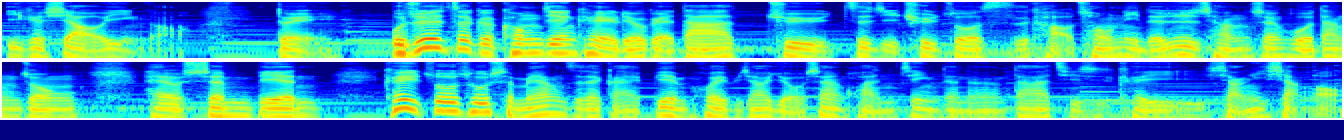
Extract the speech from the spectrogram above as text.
一个效应哦。对。我觉得这个空间可以留给大家去自己去做思考，从你的日常生活当中，还有身边，可以做出什么样子的改变会比较友善环境的呢？大家其实可以想一想哦。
